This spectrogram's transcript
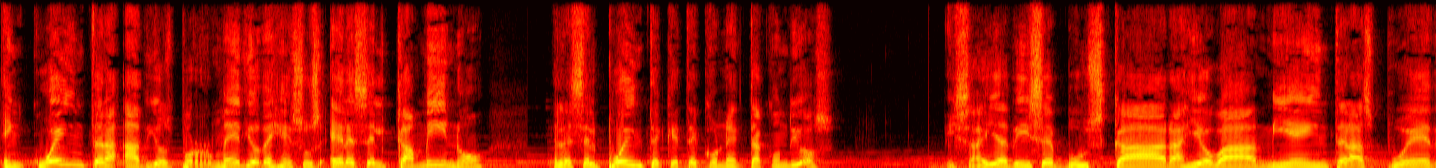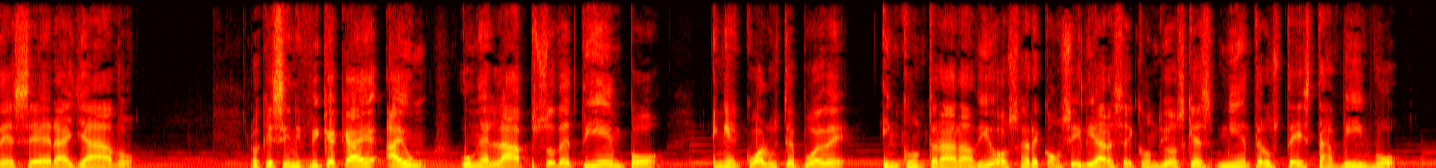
encuentra a Dios por medio de Jesús. Él es el camino Él es el puente que te conecta con Dios. Isaías dice, buscar a Jehová mientras puede ser hallado. Lo que significa que hay, un, un elapso de tiempo en el cual usted puede encontrar a Dios, reconciliarse con Dios, que es mientras usted está vivo.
